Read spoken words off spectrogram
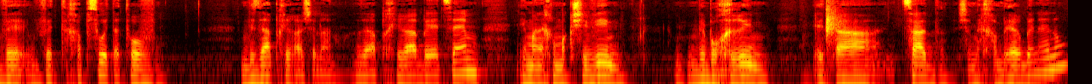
ו- ותחפשו את הטוב. וזו הבחירה שלנו. זו הבחירה בעצם, אם אנחנו מקשיבים ובוחרים את הצד שמחבר בינינו,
